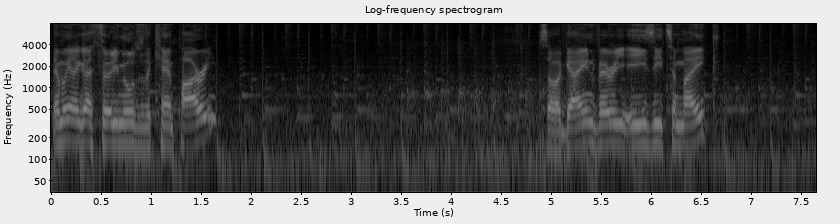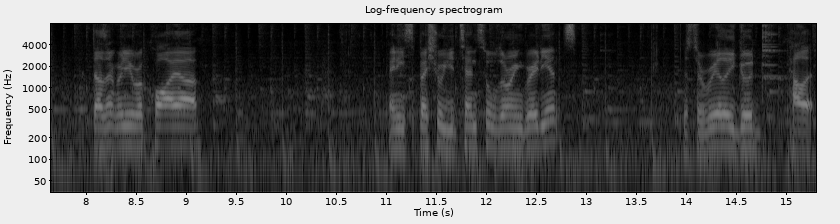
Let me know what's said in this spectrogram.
Then we're gonna go 30 mils of the Campari. So again, very easy to make. Doesn't really require any special utensils or ingredients. Just a really good palate.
